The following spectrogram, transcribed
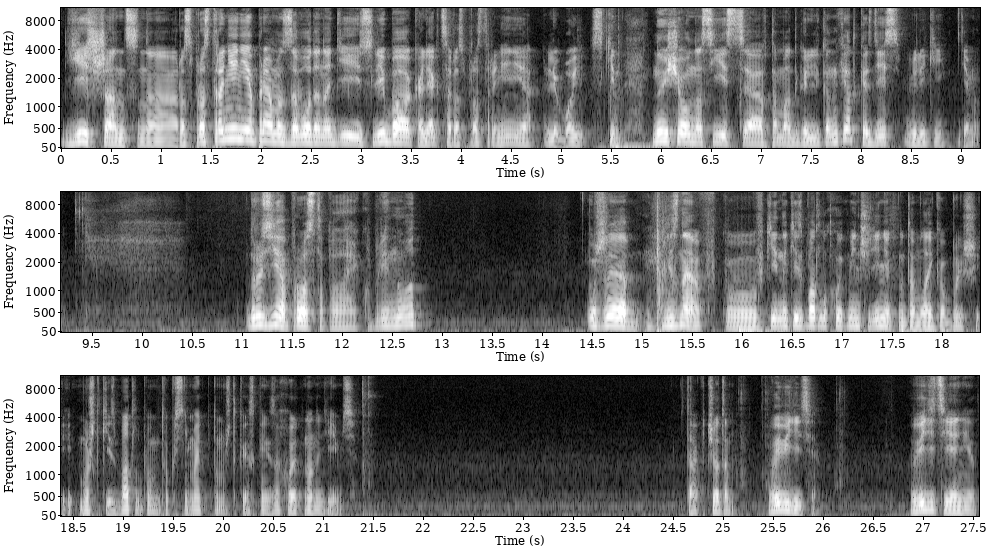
Есть шанс на распространение прямо с завода, надеюсь. Либо коллекция распространения любой скин. Ну, еще у нас есть автомат Галиль Конфетка. Здесь великий демон. Друзья, просто по лайку. Блин, ну вот уже, не знаю, в, в, на кейс батл уходит меньше денег, но там лайков больше. И может кейс батл будем только снимать, потому что КСК не заходит, но надеемся. Так, что там? Вы видите? Вы видите, я нет.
